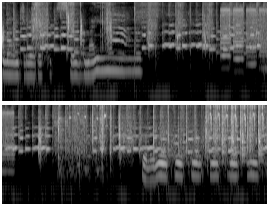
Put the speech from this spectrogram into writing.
Dilencileri hiç sevmem. Şöyle yok yok yok yok yok yok.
